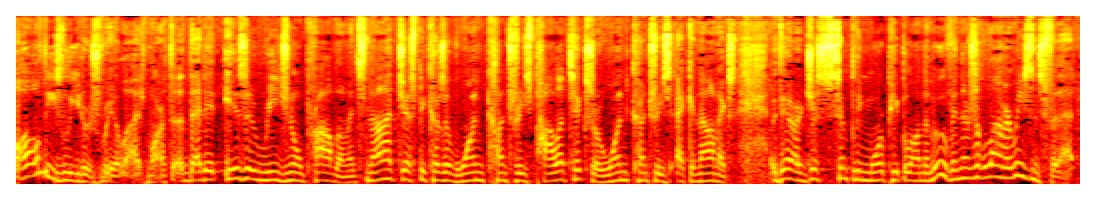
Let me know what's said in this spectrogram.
All these leaders realize, Martha, that it is a regional problem. It's not just because of one country's politics or one country's economics. There are just simply more people on the move, and there's a lot of reasons for that:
